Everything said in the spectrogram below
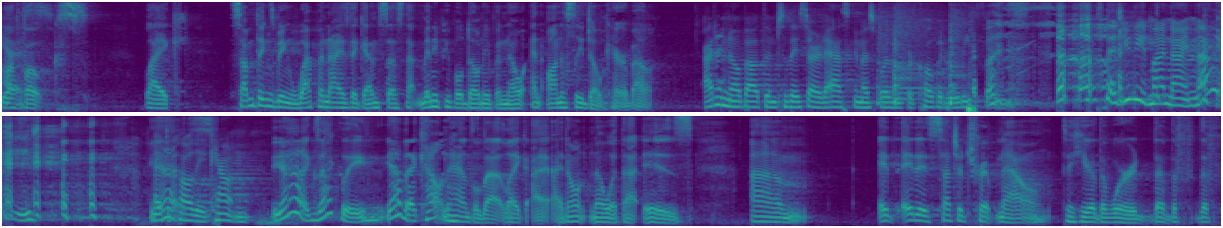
our folks. Like, something's being weaponized against us that many people don't even know and honestly don't care about. I didn't know about them until they started asking us for them for COVID relief funds. I said, "You need my 990." I had to call the accountant. Yeah, exactly. Yeah, the accountant handled that. Like, I, I don't know what that is. Um, it, it is such a trip now to hear the word, the the the,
